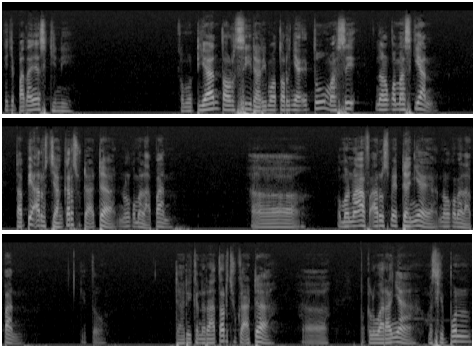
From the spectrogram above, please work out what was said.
kecepatannya segini. Kemudian torsi dari motornya itu masih 0, sekian. Tapi arus jangkar sudah ada 0,8 uh, mohon maaf arus medannya ya 0,8 gitu. Dari generator juga ada uh, pengeluarannya meskipun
